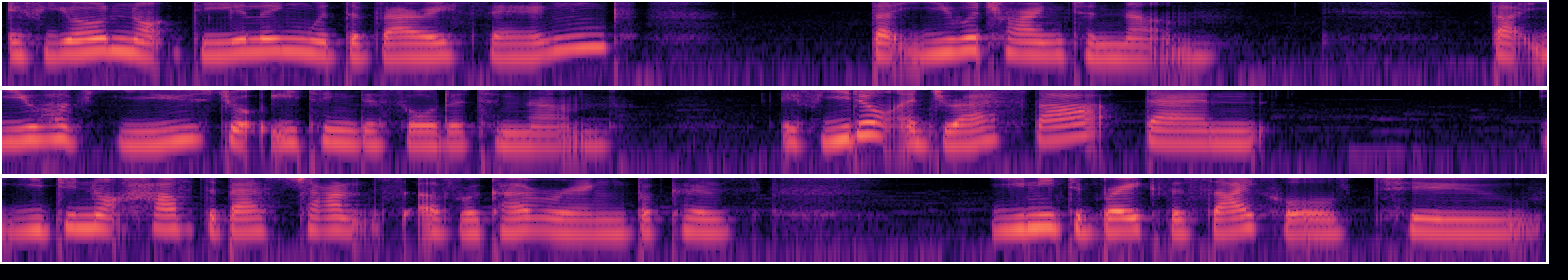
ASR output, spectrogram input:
if you're not dealing with the very thing that you were trying to numb, that you have used your eating disorder to numb. If you don't address that, then you do not have the best chance of recovering because you need to break the cycle to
